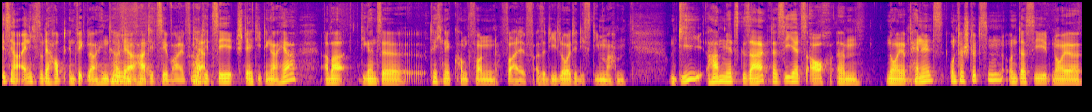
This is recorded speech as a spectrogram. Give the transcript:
ist ja eigentlich so der Hauptentwickler hinter mhm. der HTC Vive. Ja. HTC stellt die Dinger her, aber die ganze Technik kommt von Valve, also die Leute, die Steam machen. Und die haben jetzt gesagt, dass sie jetzt auch ähm, neue Panels unterstützen und dass sie neue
